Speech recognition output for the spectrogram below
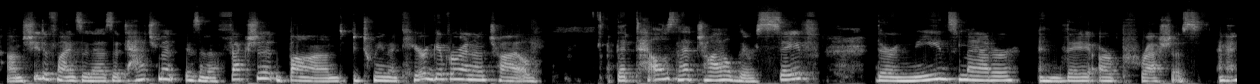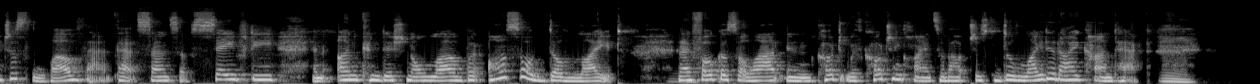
um, she defines it as attachment is an affectionate bond between a caregiver and a child that tells that child they're safe, their needs matter, and they are precious. And I just love that, that sense of safety and unconditional love, but also delight. And I focus a lot in coach with coaching clients about just delighted eye contact. Mm.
